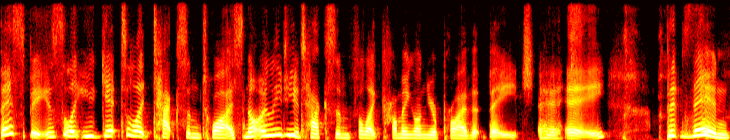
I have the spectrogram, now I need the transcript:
best bit is like you get to like tax them twice. Not only do you tax them for like coming on your private beach, hey, But then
